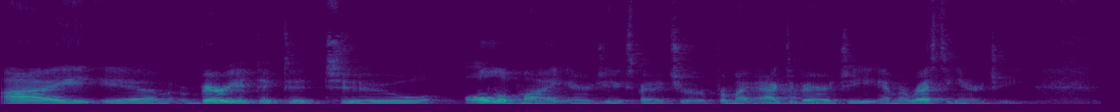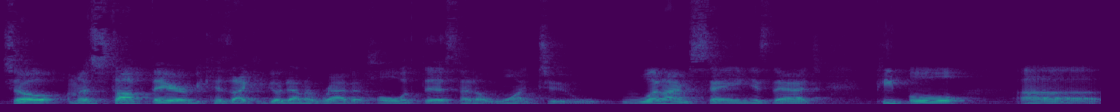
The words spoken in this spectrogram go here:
I am very addicted to all of my energy expenditure for my active energy and my resting energy. So I'm going to stop there because I could go down a rabbit hole with this. I don't want to. What I'm saying is that people uh,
